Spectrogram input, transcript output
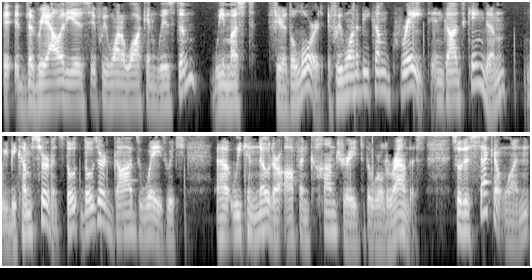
it- it- the reality is if we want to walk in wisdom, we must fear the Lord. If we want to become great in God's kingdom, we become servants. Those, those are God's ways, which uh, we can note are often contrary to the world around us. So the second one,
